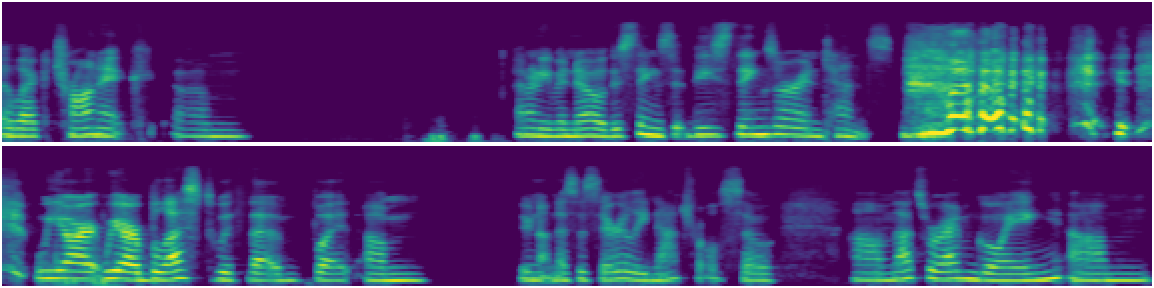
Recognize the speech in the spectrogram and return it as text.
electronic um, i don't even know these things these things are intense we are we are blessed with them but um, they're not necessarily natural so um, that's where i'm going um,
